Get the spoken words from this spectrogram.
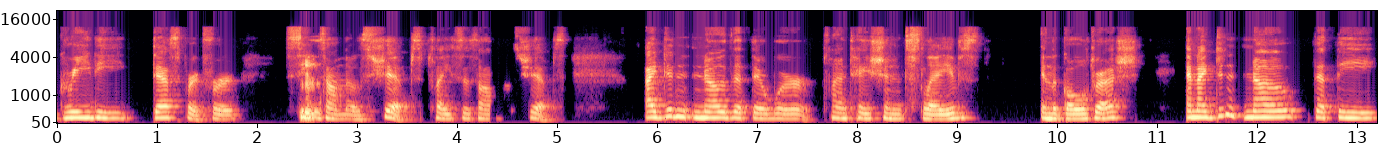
greedy, desperate for seats mm-hmm. on those ships, places on those ships. I didn't know that there were plantation slaves in the gold rush. And I didn't know that the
